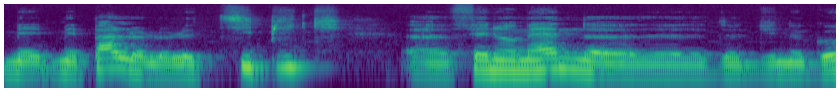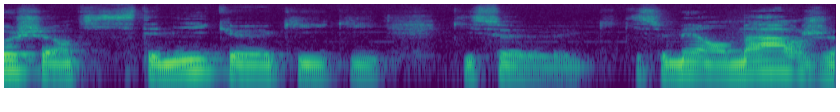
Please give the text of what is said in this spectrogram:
mais, mais pas le, le typique euh, phénomène euh, d'une gauche antisystémique euh, qui, qui, qui, se, qui se met en marge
